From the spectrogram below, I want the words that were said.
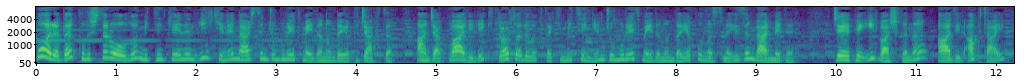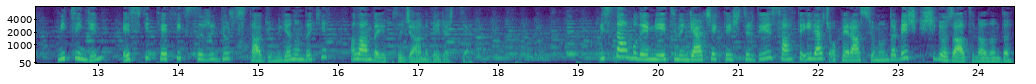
Bu arada Kılıçdaroğlu mitinglerinin ilkini Mersin Cumhuriyet Meydanı'nda yapacaktı. Ancak valilik 4 Aralık'taki mitingin Cumhuriyet Meydanı'nda yapılmasına izin vermedi. CHP İl Başkanı Adil Aktay, mitingin eski Tevfik Sırrı Gürt Stadyumu yanındaki alanda yapılacağını belirtti. İstanbul Emniyeti'nin gerçekleştirdiği sahte ilaç operasyonunda 5 kişi gözaltına alındı.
